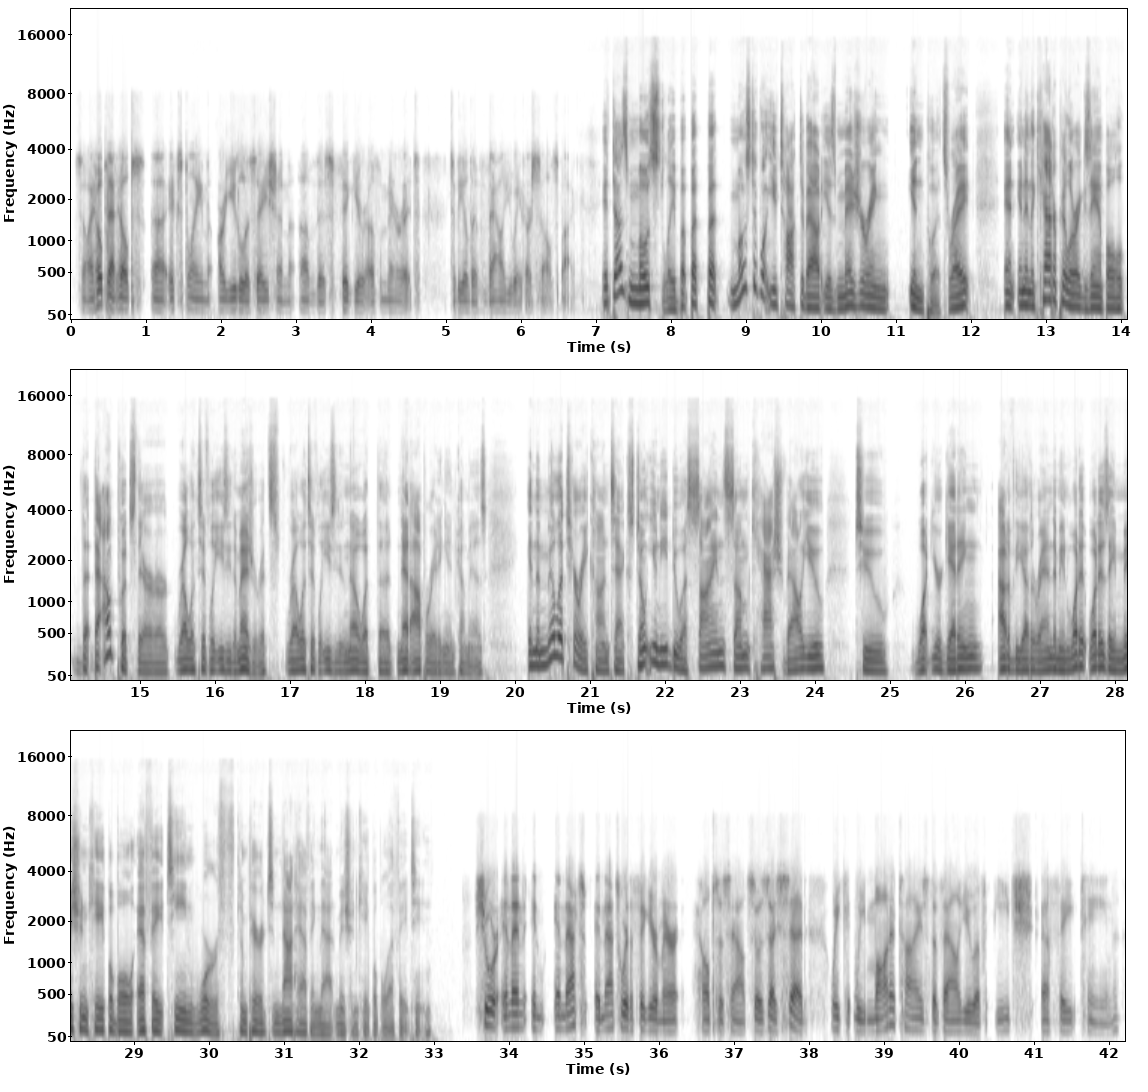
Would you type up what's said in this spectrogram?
So I hope that helps uh, explain our utilization of this figure of merit to be able to evaluate ourselves by. It does mostly, but but but most of what you talked about is measuring inputs, right? And, and in the Caterpillar example, the, the outputs there are relatively easy to measure. It's relatively easy to know what the net operating income is. In the military context, don't you need to assign some cash value to what you're getting out of the other end? I mean, what what is a mission capable F-18 worth compared to not having that mission capable F-18? Sure, and then and, and that's and that's where the figure of merit helps us out. So as I said, we we monetize the value of each F-18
